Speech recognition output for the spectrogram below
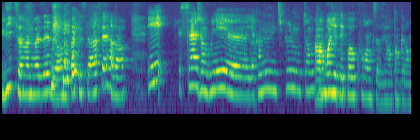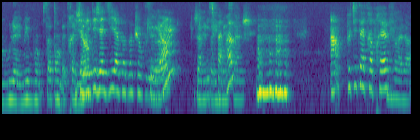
Dites, mademoiselle, on n'a pas que ça à faire là. Et ça, j'en voulais euh, il y a quand même un petit peu longtemps. Alors, moi, j'étais pas au courant que ça faisait longtemps qu'elle en voulait, mais bon, ça tombait très bien. J'avais déjà dit à papa que j'en voulais un. J'avais pas eu le message. un petit attrape-rêve. Voilà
